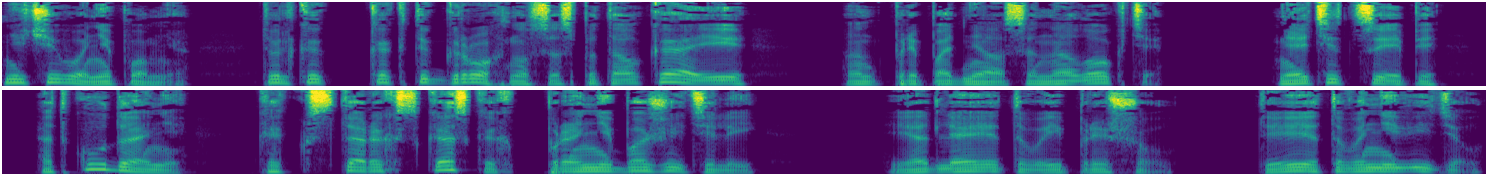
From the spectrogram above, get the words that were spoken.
ничего не помню. Только как-то грохнулся с потолка и... Он приподнялся на локте. Эти цепи. Откуда они? Как в старых сказках про небожителей. Я для этого и пришел. Ты этого не видел.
